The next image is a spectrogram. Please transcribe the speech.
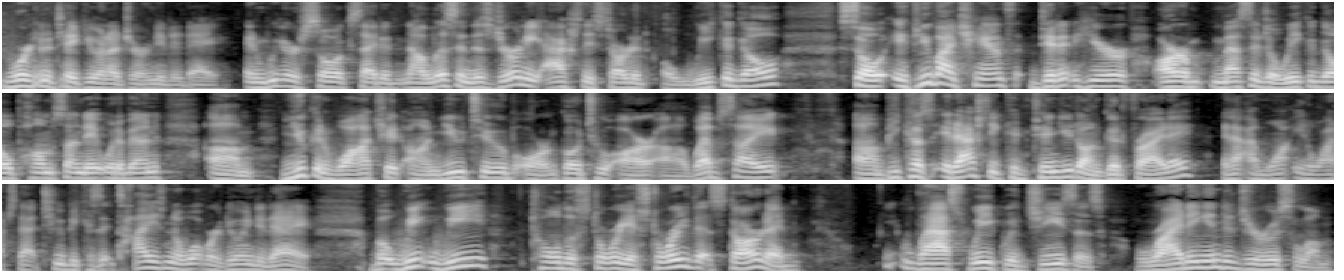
we're going to take you on a journey today, and we are so excited. Now, listen, this journey actually started a week ago. So if you by chance didn't hear our message a week ago, Palm Sunday it would have been, um, you can watch it on YouTube or go to our uh, website. Um, because it actually continued on Good Friday, and I want you to watch that too because it ties into what we're doing today. But we we told a story, a story that started last week with Jesus riding into Jerusalem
